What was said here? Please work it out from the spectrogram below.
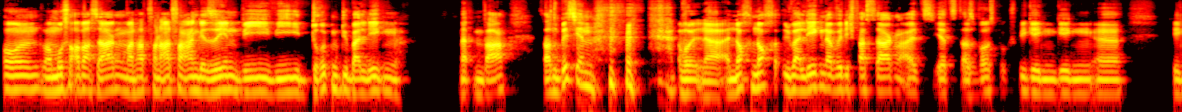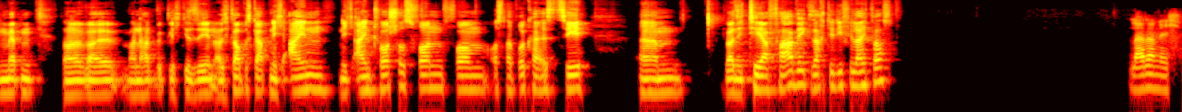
Und man muss aber sagen, man hat von Anfang an gesehen, wie, wie drückend überlegen Mappen war war so ein bisschen, obwohl, na, noch, noch überlegener würde ich fast sagen, als jetzt das Wolfsburg-Spiel gegen, gegen, äh, gegen Meppen, sondern weil man hat wirklich gesehen, also ich glaube, es gab nicht einen, nicht einen Torschuss von, vom Osnabrücker SC. Ähm, ich weiß nicht, Thea Fahrweg, sagt ihr die vielleicht was? Leider nicht.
